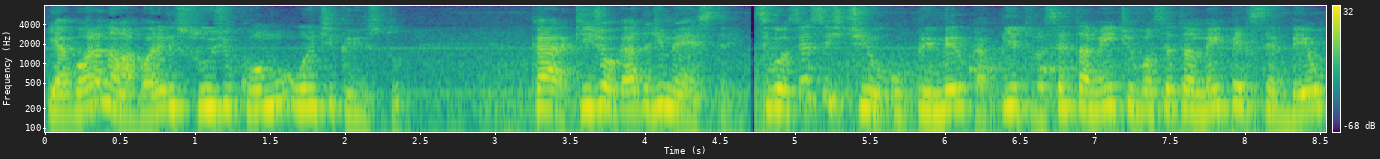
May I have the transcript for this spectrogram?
E agora não, agora ele surge como o anticristo. Cara, que jogada de mestre. Se você assistiu o primeiro capítulo, certamente você também percebeu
